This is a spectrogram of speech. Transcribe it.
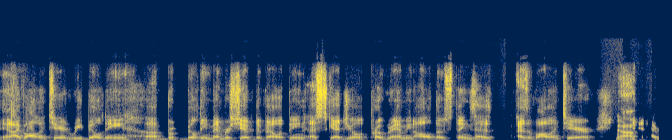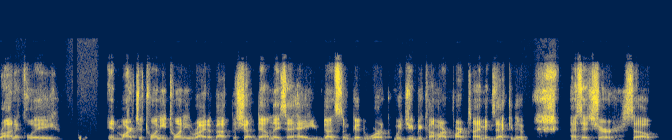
And I volunteered rebuilding, uh, b- building membership, developing a schedule, programming, all of those things as as a volunteer. Yeah. And ironically, in March of 2020, right about the shutdown, they said, Hey, you've done some good work. Would you become our part time executive? I said, Sure. So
